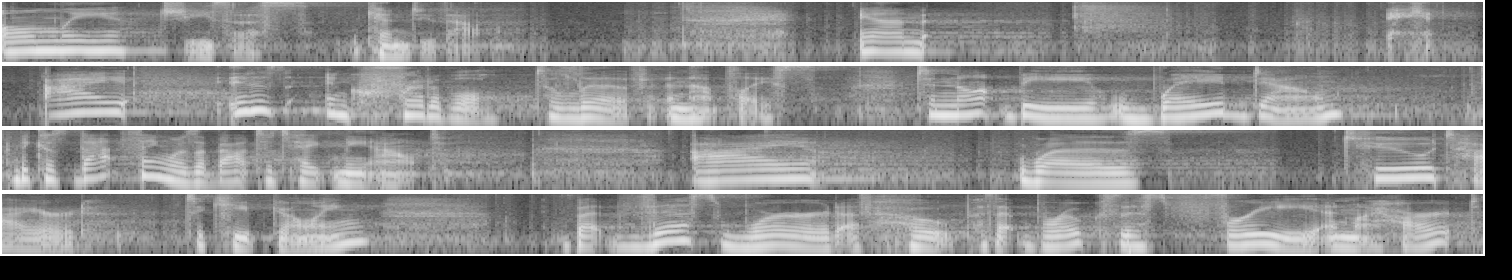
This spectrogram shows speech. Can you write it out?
Only Jesus can do that. And I, it is incredible to live in that place, to not be weighed down because that thing was about to take me out. I was too tired to keep going. But this word of hope that broke this free in my heart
